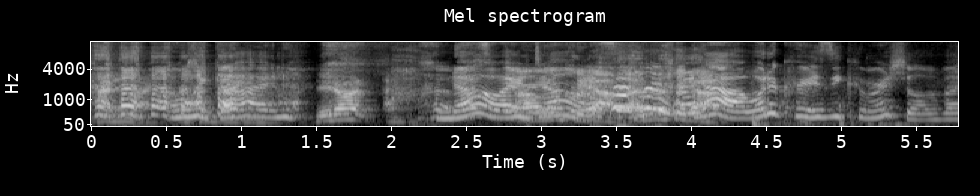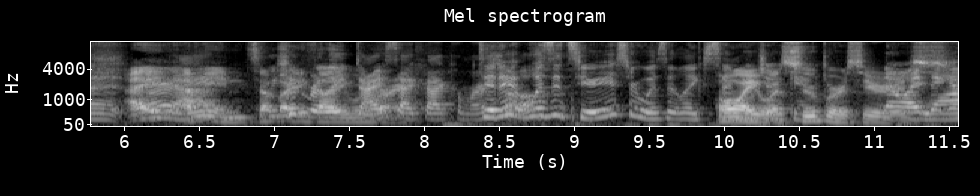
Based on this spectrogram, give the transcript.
Cadillac or Oh my god. you don't No, I I'll don't. it. I'll look it yeah, what a crazy commercial, but I, alright. I mean We somebody should really dissect work. that commercial. did it? Was it serious or was it like? Oh, it semi-joking? was super serious. No, I think it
